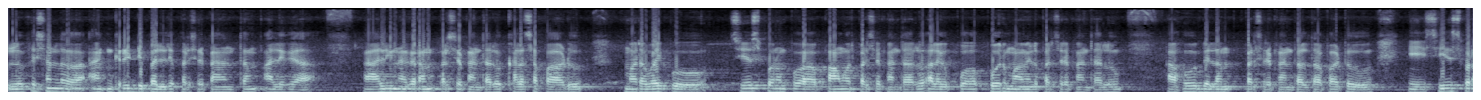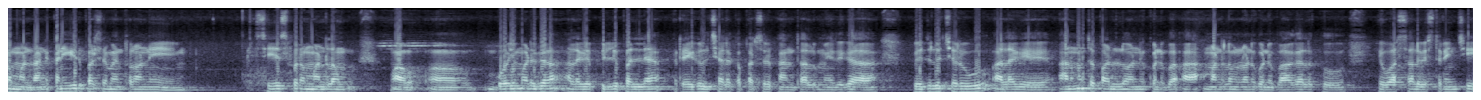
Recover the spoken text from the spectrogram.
లొకేషన్లో అంకిరెడ్డిపల్లి పరిసర ప్రాంతం అలాగే ఆలీనగరం పరిసర ప్రాంతాలు కలసపాడు మరోవైపు శేషపురం పామూరు పరిసర ప్రాంతాలు అలాగే పో పోరుమామిల పరిసర ప్రాంతాలు అహోబిలం పరిసర ప్రాంతాలతో పాటు ఈ సిఎస్పురం మండలం అంటే కనిగిరి పరిసర ప్రాంతంలోని సిఎస్పురం మండలం ఆ, బోయమడుగ అలాగే పిల్లిపల్లె రేగుల చెలక పరిసర ప్రాంతాల మీదుగా వెదుల చెరువు అలాగే హనుమంతపాడులోని కొన్ని భా- మండలంలోని కొన్ని భాగాలకు ఈ వర్షాలు విస్తరించి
